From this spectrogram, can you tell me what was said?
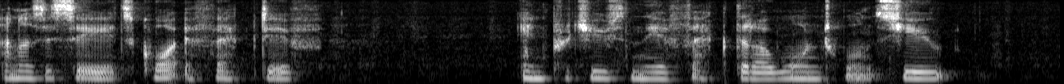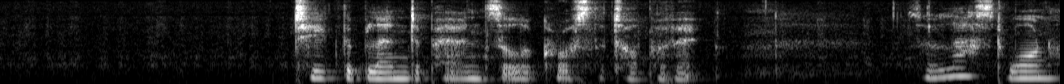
and as I say it's quite effective in producing the effect that I want once you take the blender pencil across the top of it. So last one.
